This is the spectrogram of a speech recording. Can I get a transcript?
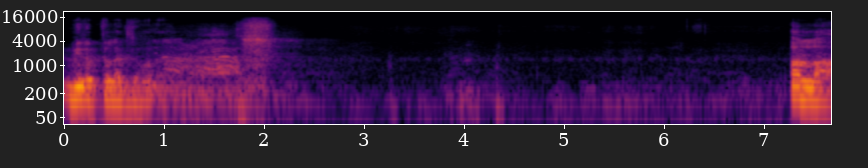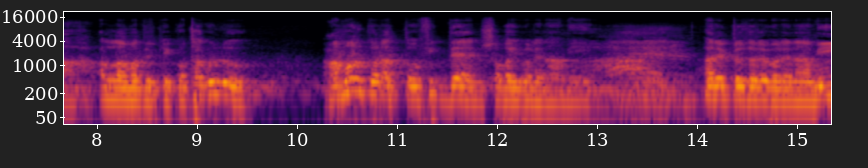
বিরক্ত লাগছে মনে হয়। আল্লাহ আল্লাহ আমাদেরকে কথাগুলো আমল করার তৌফিক দেন। সবাই বলেন আমি আরেকটু জোরে বলেন আমি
